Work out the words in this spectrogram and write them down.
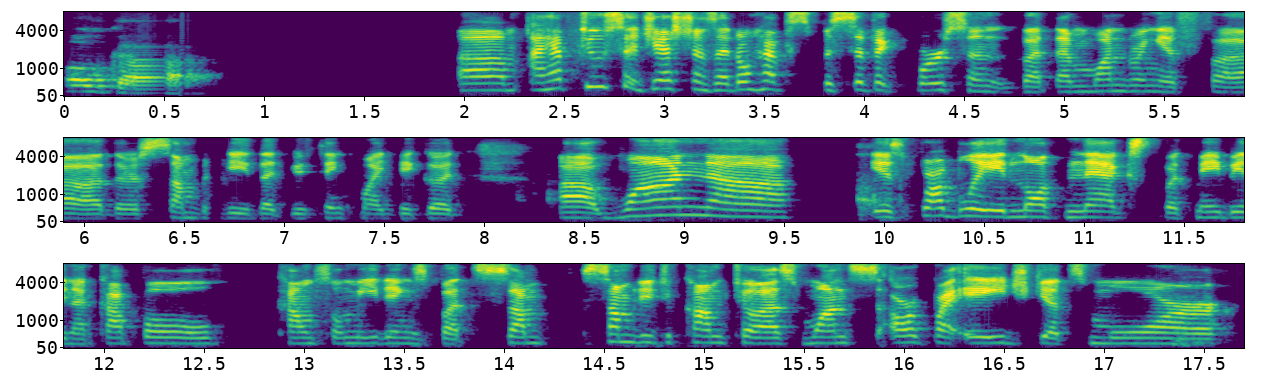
Olga, Um, I have two suggestions. I don't have specific person, but I'm wondering if uh, there's somebody that you think might be good. Uh, one uh, is probably not next, but maybe in a couple council meetings, but some, somebody to come to us once ARPA-H gets more,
